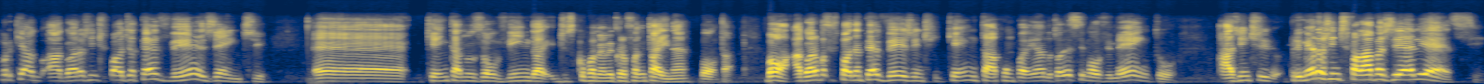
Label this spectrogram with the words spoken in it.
porque agora a gente pode até ver, gente, é, quem está nos ouvindo. Desculpa, meu microfone está aí, né? Bom, tá. Bom, agora vocês podem até ver, gente, que quem está acompanhando todo esse movimento, a gente. Primeiro a gente falava GLS,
